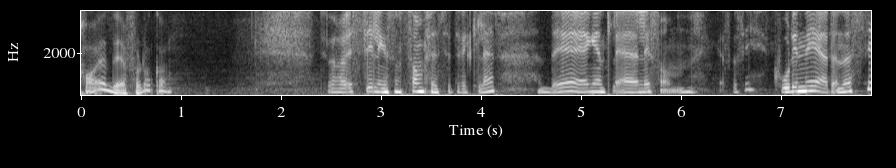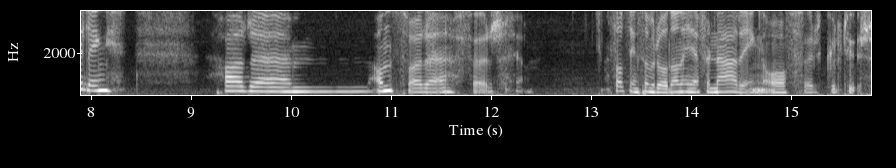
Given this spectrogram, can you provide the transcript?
hva er det for noe? Du har en stilling som samfunnsutvikler. Det er egentlig litt sånn hva skal jeg si, koordinerende stilling. Har um, ansvaret for ja, satsingsområdene innenfor næring og for kultur.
